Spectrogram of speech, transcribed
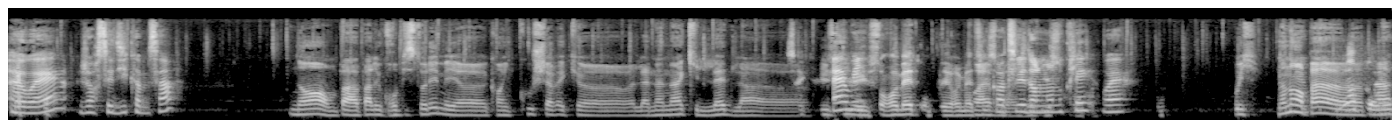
Ah ouais, genre c'est dit comme ça? Non, on parle pas du gros pistolet, mais euh, quand il couche avec euh, la nana qui l'aide là. euh, Ah oui. son remède contre les rhumatismes. Ouais, Quand il est dans le monde clé, ouais. Oui. Non, non, pas, euh, Non, pas pas,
